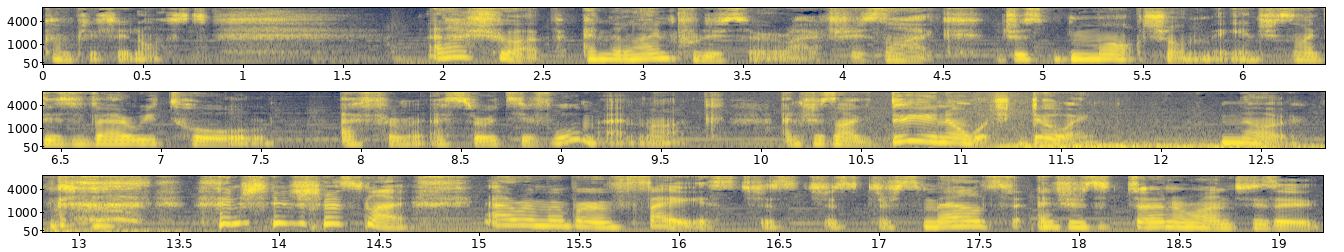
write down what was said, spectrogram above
completely lost. And I show up, and the line producer arrives. She's like, just march on me. And she's like, this very tall, assertive woman. Like, and she's like, do you know what you're doing? No. and she's just like, I remember her face just, just, just melts. And she just turned around to the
